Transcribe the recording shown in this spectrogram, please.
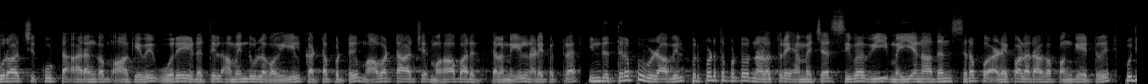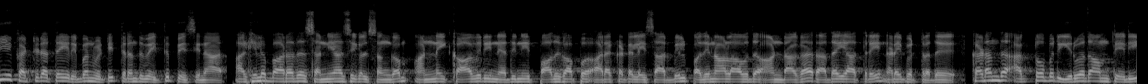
ஊராட்சி கூட்ட அரங்கம் ஆகியவை ஒரே இடத்தில் அமைந்துள்ள வகையில் கட்டப்பட்டு மாவட்ட ஆட்சியர் மகாபாரதி தலைமையில் நடைபெற்ற இந்த திறப்பு விழாவில் பிற்படுத்தப்பட்டோர் நலத்துறை அமைச்சர் சிவ வி மையநாதன் சிறப்பு அழைப்பாளராக பங்கேற்று புதிய கட்டிடத்தை ரிப்பன் வெட்டி திறந்து வைத்து பேசினார். அகில பாரத சன்னியாசிகள் சங்கம் அன்னை காவிரி நதிநீர் பாதுகாப்பு அறக்கட்டளை சார்பில் பதினாலாவது ஆண்டாக ரத யாத்திரை நடைபெற்றது. கடந்த அக்டோபர் இருபதாம் தேதி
